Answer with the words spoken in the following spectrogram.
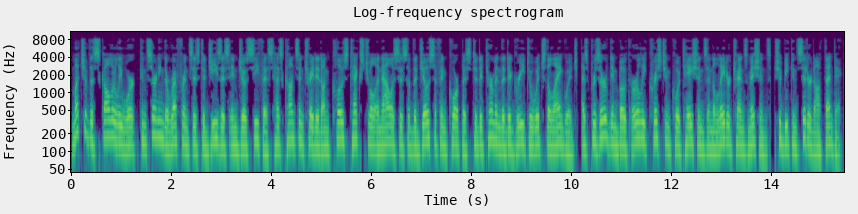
Much of the scholarly work concerning the references to Jesus in Josephus has concentrated on close textual analysis of the Josephine corpus to determine the degree to which the language, as preserved in both early Christian quotations and the later transmissions, should be considered authentic.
